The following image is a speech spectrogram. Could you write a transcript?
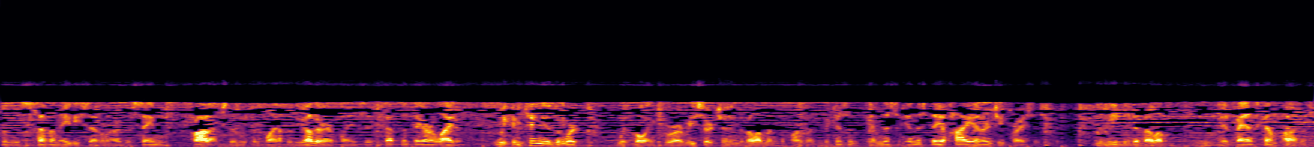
for the 787 are the same products that we supply for the other airplanes, except that they are lighter. We continue to work with Boeing through our research and development department because in this in this day of high energy prices, we need to develop advanced composites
